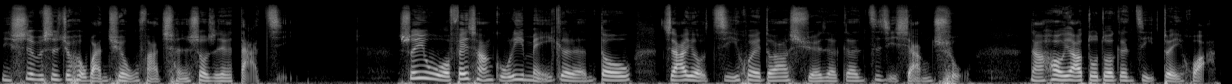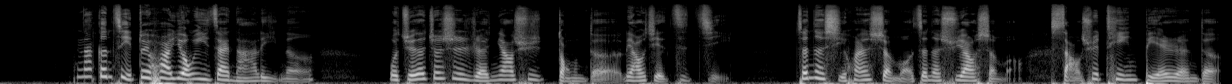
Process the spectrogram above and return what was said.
你是不是就会完全无法承受这个打击？所以我非常鼓励每一个人都，只要有机会，都要学着跟自己相处，然后要多多跟自己对话。那跟自己对话用意在哪里呢？我觉得就是人要去懂得了解自己，真的喜欢什么，真的需要什么，少去听别人的，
